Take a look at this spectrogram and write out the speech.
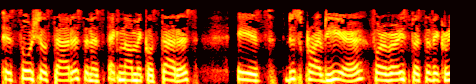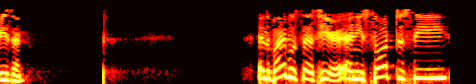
His social status and his economical status is described here for a very specific reason. And the Bible says here, and he sought to see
